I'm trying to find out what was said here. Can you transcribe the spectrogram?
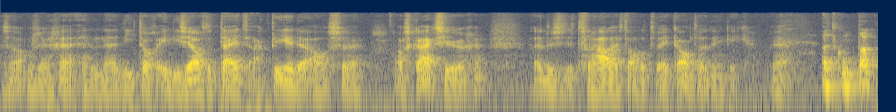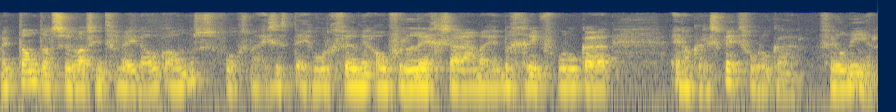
zal ik maar zeggen. En uh, die toch in diezelfde tijd acteerden als, als kaakchirurgen. dus het verhaal heeft alle twee kanten, denk ik. Ja. Het contact met tandartsen was in het verleden ook anders. Volgens mij is het tegenwoordig veel meer overleg samen en begrip voor elkaar. En ook respect voor elkaar. Veel meer.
